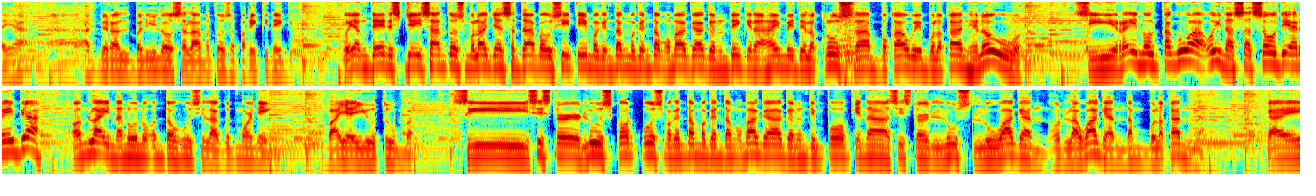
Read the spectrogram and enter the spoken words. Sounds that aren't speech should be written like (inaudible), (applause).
Ayan, ah, Admiral Balilo, salamat po sa pakikinig. Kuyang Dennis J. Santos mula dyan sa Davao City, magandang magandang umaga. Ganun din kina Jaime de la Cruz sa Bukawi, Bulacan. Hello! Si Reynold Tagua, uy, nasa Saudi Arabia. Online, nanonood daw ho sila. Good morning via YouTube. Si Sister Luz Corpus, magandang magandang umaga. Ganun din po kina Sister Luz Luwagan o Lawagan ng Bulacan kay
